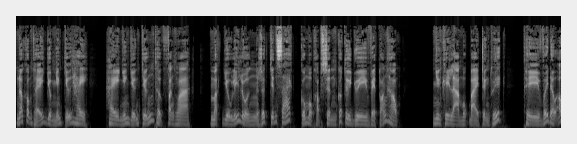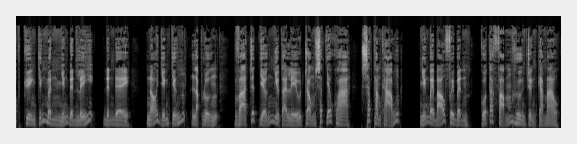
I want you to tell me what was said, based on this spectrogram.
nó không thể dùng những chữ hay hay những dẫn chứng thực văn hoa, mặc dù lý luận rất chính xác của một học sinh có tư duy về toán học. Nhưng khi làm một bài trần thuyết, thì với đầu óc chuyên chứng minh những định lý, định đề, nó dẫn chứng, lập luận và trích dẫn nhiều tài liệu trong sách giáo khoa, sách tham khảo, những bài báo phê bình của tác phẩm Hương Trừng Cà Mau.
